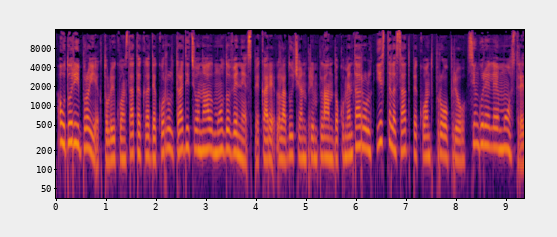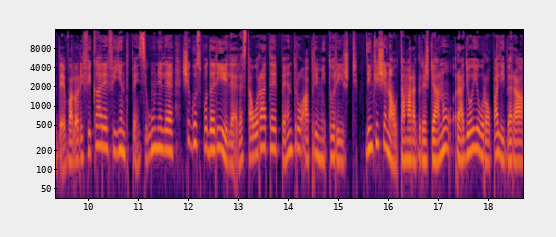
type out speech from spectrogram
Autorii proiectului constată că decorul tradițional moldovenesc pe care îl aduce în prim plan documentarul este lăsat pe cont propriu, singurele mostre de valorificare fiind pensiunile și gospodăriile restaurate pentru a primi turiști. Din Chișinău, Tamara Grejdeanu, Radio Europa Libera.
